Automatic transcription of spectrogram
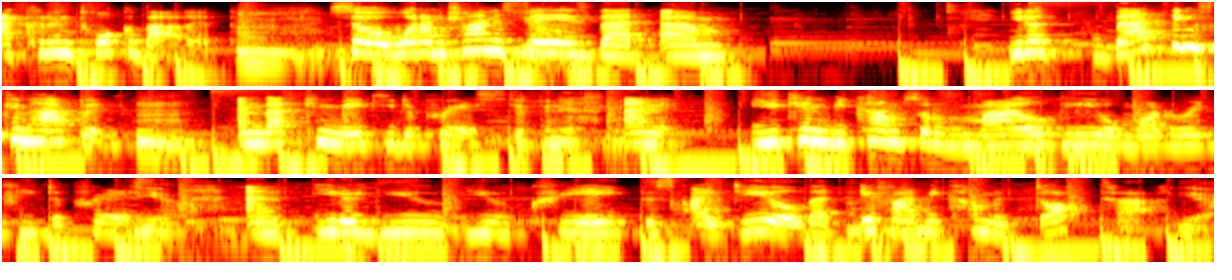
I couldn't talk about it. Mm. So what I'm trying to say Yeah. is that um you know, bad things can happen Mm. and that can make you depressed. Definitely. And you can become sort of mildly or moderately depressed. yeah. And you know, you you create this ideal that if I become a doctor Yeah.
